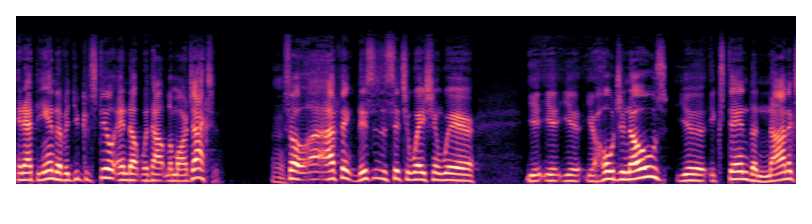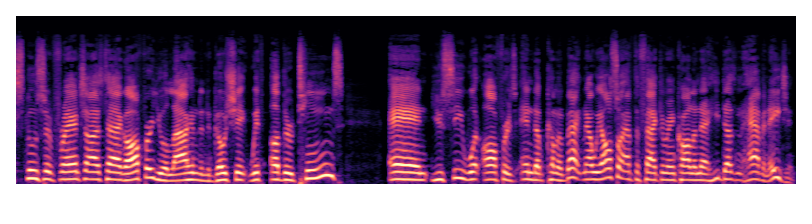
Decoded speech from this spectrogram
And at the end of it, you could still end up without Lamar Jackson. Mm. So I think this is a situation where you, you, you, you hold your nose, you extend the non exclusive franchise tag offer, you allow him to negotiate with other teams, and you see what offers end up coming back. Now, we also have to factor in, Carlin, that he doesn't have an agent.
